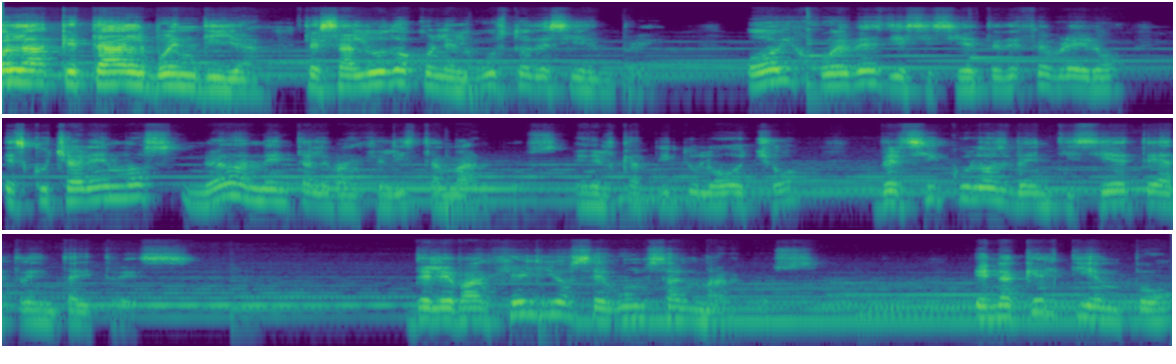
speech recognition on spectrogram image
Hola, ¿qué tal? Buen día. Te saludo con el gusto de siempre. Hoy, jueves 17 de febrero, escucharemos nuevamente al evangelista Marcos en el capítulo 8, versículos 27 a 33. Del Evangelio según San Marcos. En aquel tiempo,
